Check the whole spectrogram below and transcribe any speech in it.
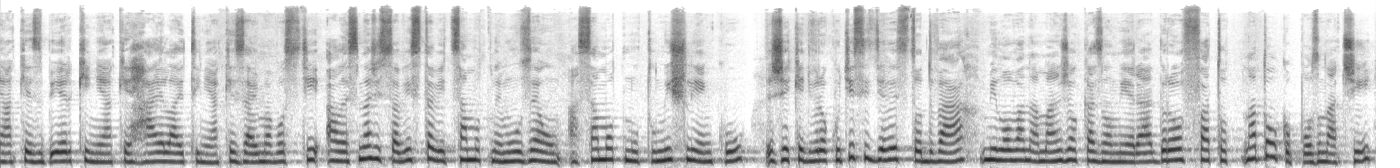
nejaké zbierky, nejaké highlighty, nejaké zaujímavosti, ale snaží sa vystaviť samotné múzeum a samotnú tú myšlienku, že keď v roku 1902 milovaná manželka zomiera, Grofa to natoľko poznačí,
